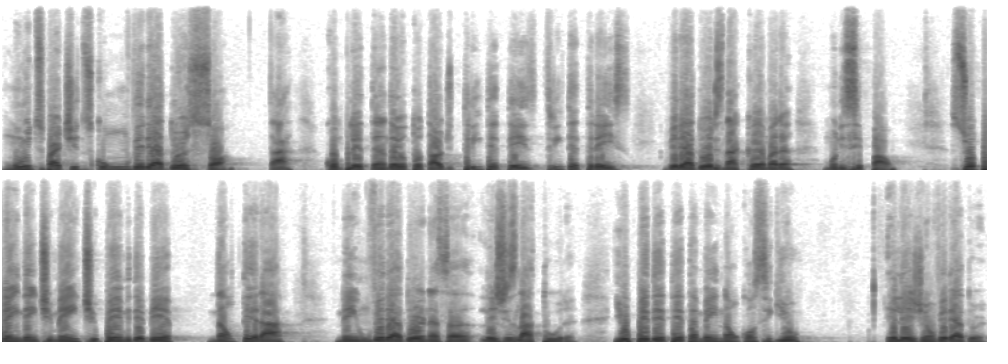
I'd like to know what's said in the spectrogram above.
muitos partidos com um vereador só, tá? completando aí o total de 33, 33 vereadores na Câmara Municipal. Surpreendentemente, o PMDB não terá nenhum vereador nessa legislatura. E o PDT também não conseguiu eleger um vereador.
